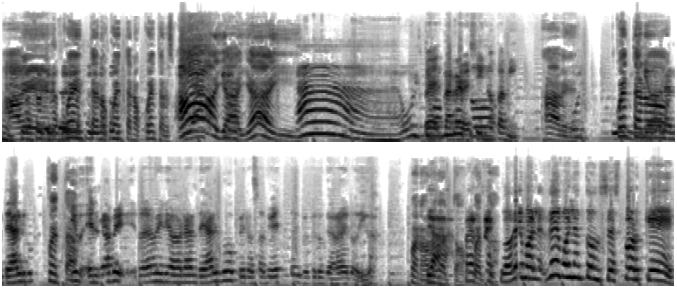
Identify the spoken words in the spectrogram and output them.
A ¿Qué pasó? ¿Qué ver? ¿Qué cuéntanos, cuéntanos, cuéntanos. ¡Ay, ay, ay! Ah, último para minuto. no para mí. A ver, Ul- Iba a cuéntanos, hablar de algo. cuenta. El Rabe, iba a hablar de algo, pero salió esto y prefiero que Rabe lo diga. Bueno, Ya, Roberto, cuenta. perfecto. Démosle, démosle entonces, porque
